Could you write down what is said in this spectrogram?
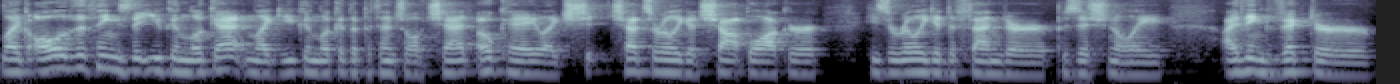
like all of the things that you can look at, and like you can look at the potential of Chet. Okay, like Chet's a really good shot blocker. He's a really good defender positionally. I think Victor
